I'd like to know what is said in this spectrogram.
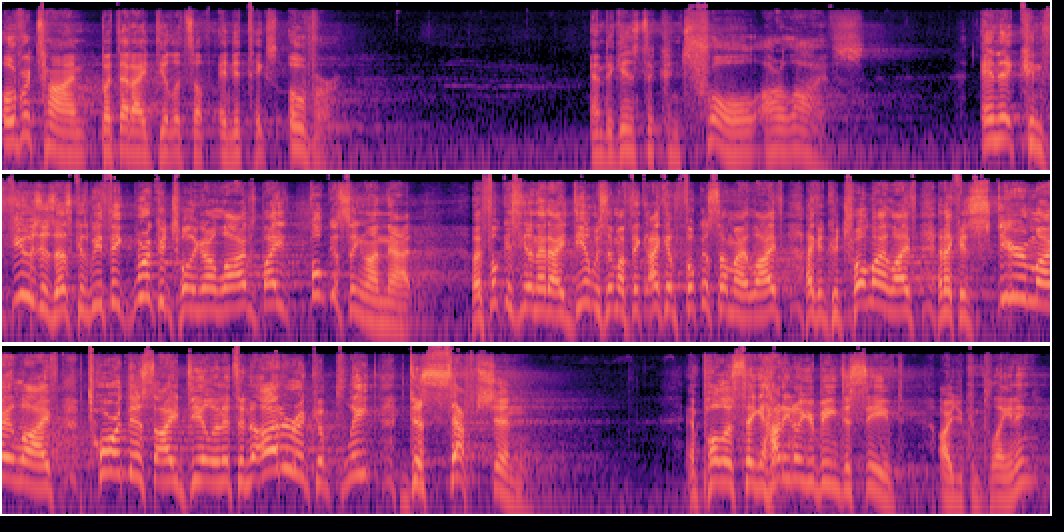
over time, but that ideal itself, and it takes over and begins to control our lives. And it confuses us because we think we're controlling our lives by focusing on that. By focusing on that ideal, we somehow think I can focus on my life, I can control my life, and I can steer my life toward this ideal, and it's an utter and complete deception. And Paul is saying, How do you know you're being deceived? Are you complaining?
